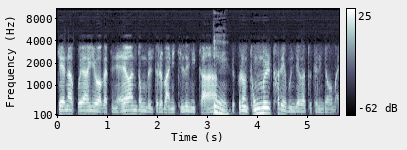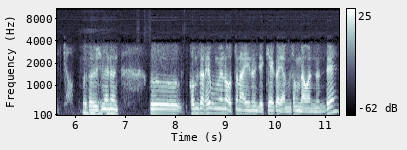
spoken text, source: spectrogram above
개나 고양이와 같은 애완동물들을 많이 기르니까 예. 그런 동물 털의 문제가 또 되는 경우가 많죠. 그래서 음. 요즘에는 그 검사를 해보면 어떤 아이는 이제 개가 양성 나왔는데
